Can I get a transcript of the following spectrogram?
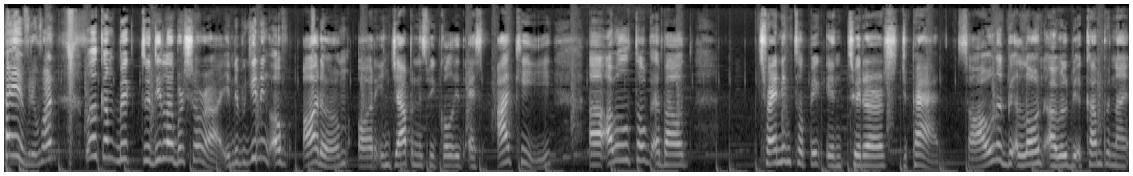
Hi everyone, welcome back to Dila Bersuara. In the beginning of autumn, or in Japanese we call it as Aki uh, I will talk about trending topic in Twitter's Japan. So I will not be alone. I will be accompanied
